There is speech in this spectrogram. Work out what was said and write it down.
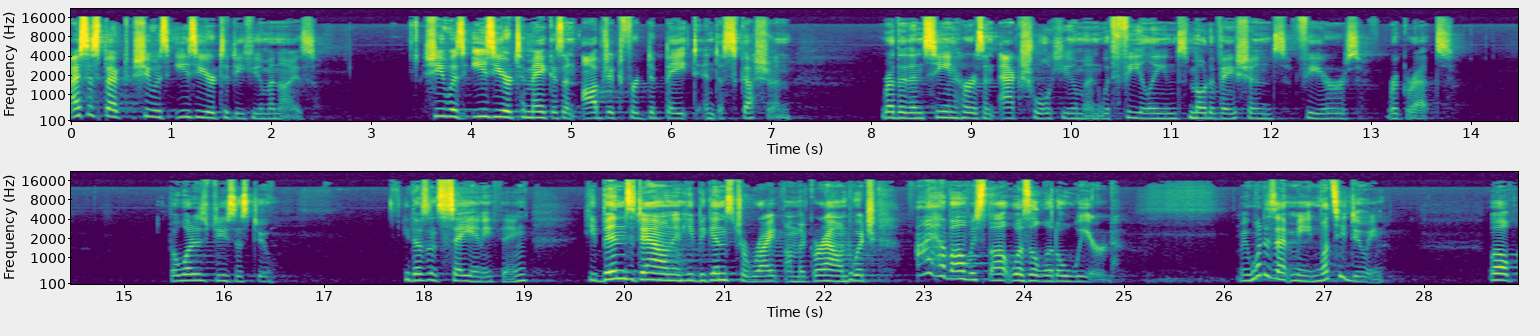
I suspect she was easier to dehumanize. She was easier to make as an object for debate and discussion rather than seeing her as an actual human with feelings, motivations, fears, regrets. But what does Jesus do? He doesn't say anything. He bends down and he begins to write on the ground, which I have always thought was a little weird. I mean, what does that mean? What's he doing? Well,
